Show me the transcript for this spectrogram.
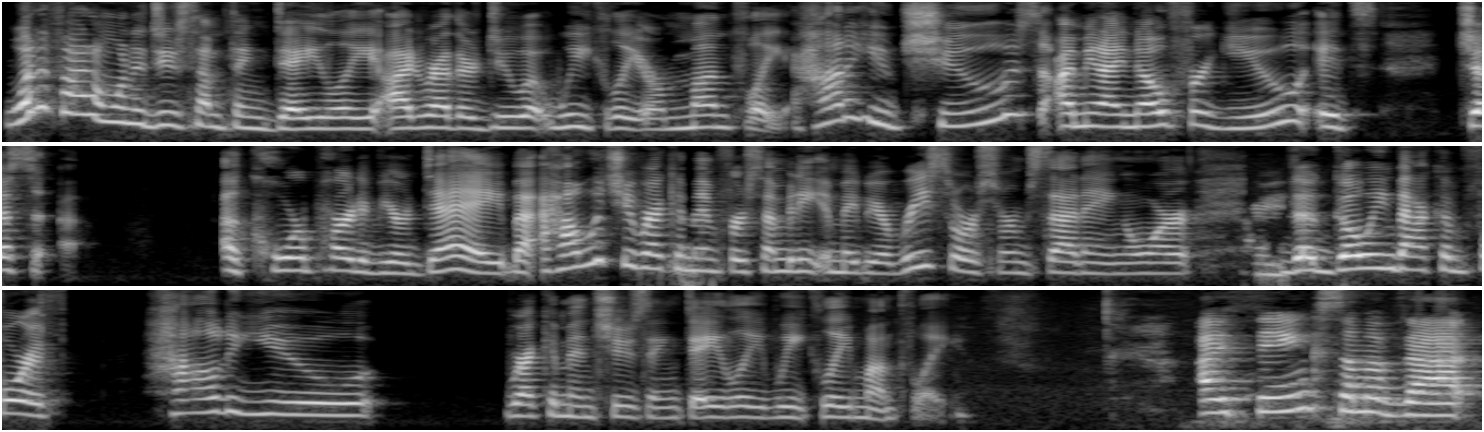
what if I don't want to do something daily? I'd rather do it weekly or monthly. How do you choose? I mean, I know for you, it's just a core part of your day, but how would you recommend for somebody in maybe a resource room setting or right. the going back and forth? How do you recommend choosing daily, weekly, monthly? I think some of that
